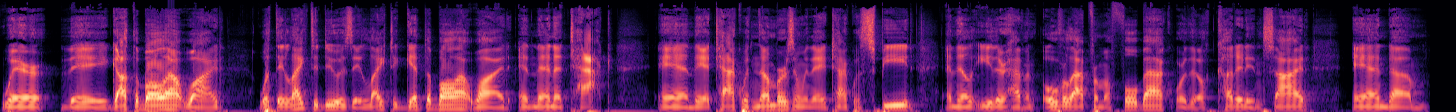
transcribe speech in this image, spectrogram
where they got the ball out wide. What they like to do is they like to get the ball out wide and then attack. And they attack with numbers and when they attack with speed, and they'll either have an overlap from a fullback or they'll cut it inside. And um,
